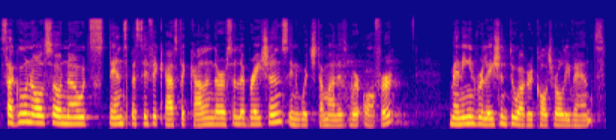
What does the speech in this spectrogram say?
Sahagún also notes 10 specific Aztec calendar celebrations in which tamales were offered, many in relation to agricultural events.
